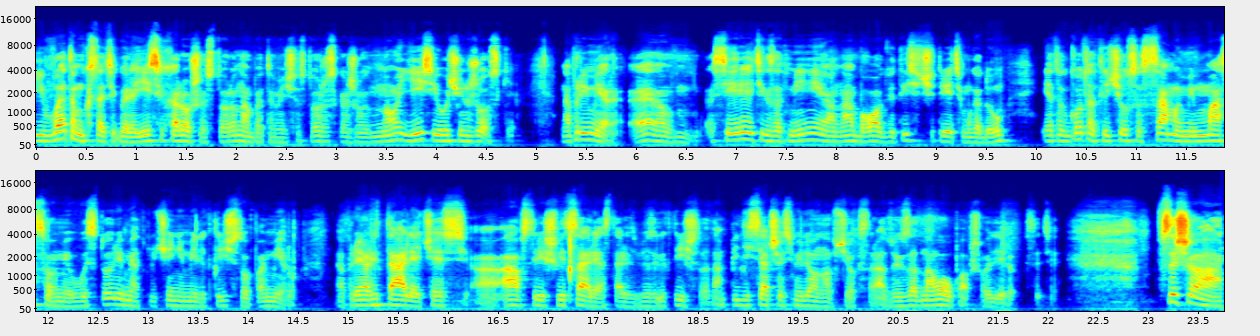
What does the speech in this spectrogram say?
И в этом, кстати говоря, есть и хорошая сторона, об этом я сейчас тоже скажу, но есть и очень жесткие. Например, э, серия этих затмений, она была в 2003 году, и этот год отличился самыми массовыми в истории отключениями электричества по миру. Например, Италия, часть а, Австрии, Швейцарии остались без электричества. Там 56 миллионов человек сразу из одного упавшего дерева, кстати. В США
